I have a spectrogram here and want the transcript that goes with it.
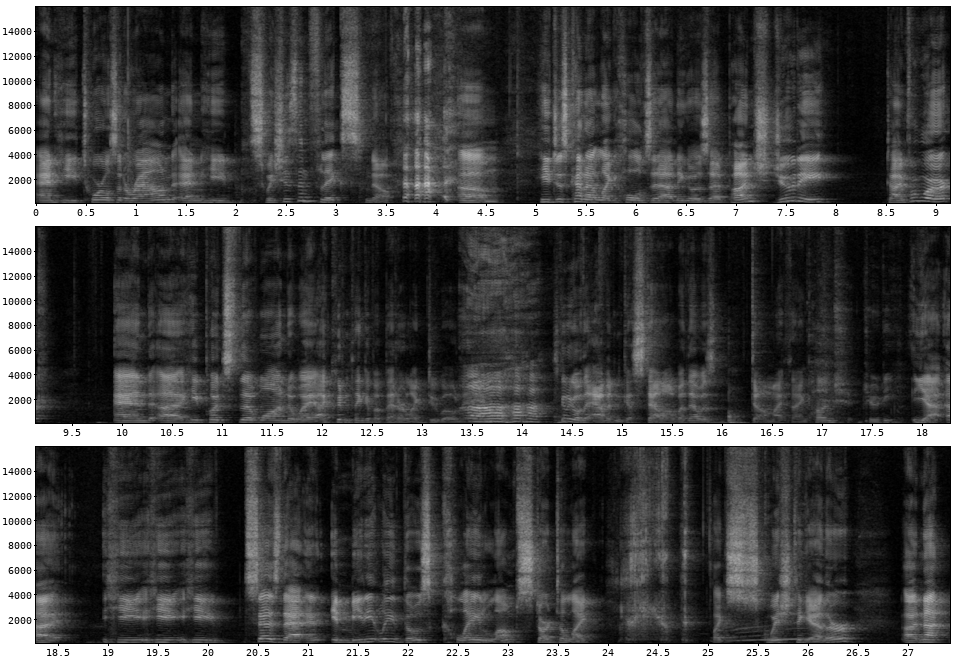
and he twirls it around and he swishes and flicks. No. um, he just kind of like holds it out and he goes, uh, Punch, Judy, time for work. And uh, he puts the wand away. I couldn't think of a better like duo name. I was gonna go with Abbott and Costello, but that was dumb. I think. Punch Judy. Yeah, uh, he he he says that, and immediately those clay lumps start to like like squish together. Uh, not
